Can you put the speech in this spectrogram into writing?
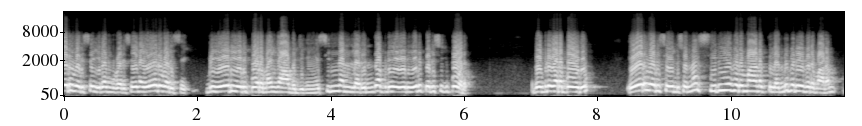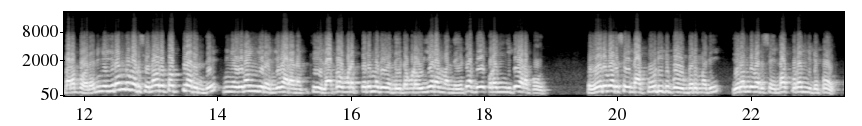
ஏறு வரிசை இறங்கு வரிசை ஏறு வரிசை. இப்படி ஏறி ஏறி போற மாதிரி ஞாபகம் வச்சுக்கோங்க. சின்னன்ல இருந்து அப்படியே ஏறி ஏறி பெருசுக்கு போறேன் இப்படி வர வரப்போகுது? ஏறு வரிசைன்னு சொன்னா சிறிய பெருமானத்துல இருந்து பெரிய பெருமானம் வரப்போறேன். நீங்க இறங்கு வரிசையில ஒரு டொப்ல இருந்து நீங்க இறங்கி இறங்கி வரணும் கீழே. அப்ப உங்களோட பெருமதி வந்துகிட்டு உங்களோட உயரம் வந்துகிட்டு அப்படியே குறைஞ்சிட்டு வரப்போகுது. வேறு ஏறு வரிசைண்டா கூட்டிட்டு போகும் பெருமதி இறங்கு வரிசைண்டா குறைஞ்சிட்டு போகும்.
